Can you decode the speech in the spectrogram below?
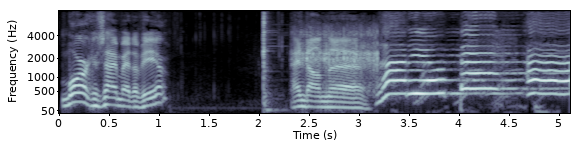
Morgen zijn wij er weer. En dan eh, Radio Bergijk.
